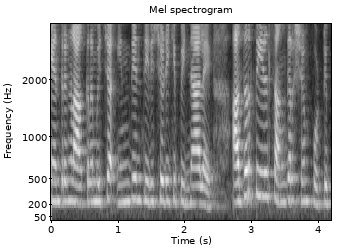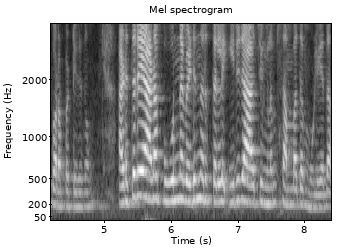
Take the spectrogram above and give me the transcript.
കേന്ദ്രങ്ങൾ ആക്രമിച്ച ഇന്ത്യൻ തിരിച്ചടിക്ക് പിന്നാലെ അതിർത്തിയിൽ സംഘർഷം പൊട്ടിപ്പുറപ്പെട്ടിരുന്നു. അടുത്തിടെയാണ് പൂർണ വെടിനിർത്തലിൽ ഇരു രാജ്യങ്ങളും സമ്മതം മൂളിയത്.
